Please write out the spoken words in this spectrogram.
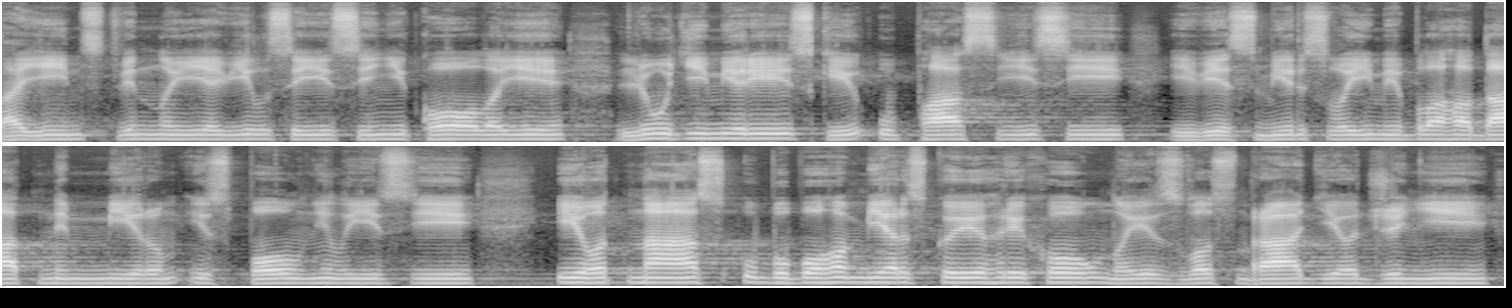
таинственно явился Еси Николае, люди мирейские упас Еси, и весь мир своими благодатным миром исполнил Еси, и от нас у богомерзкое греховное злосмрадие отжени,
